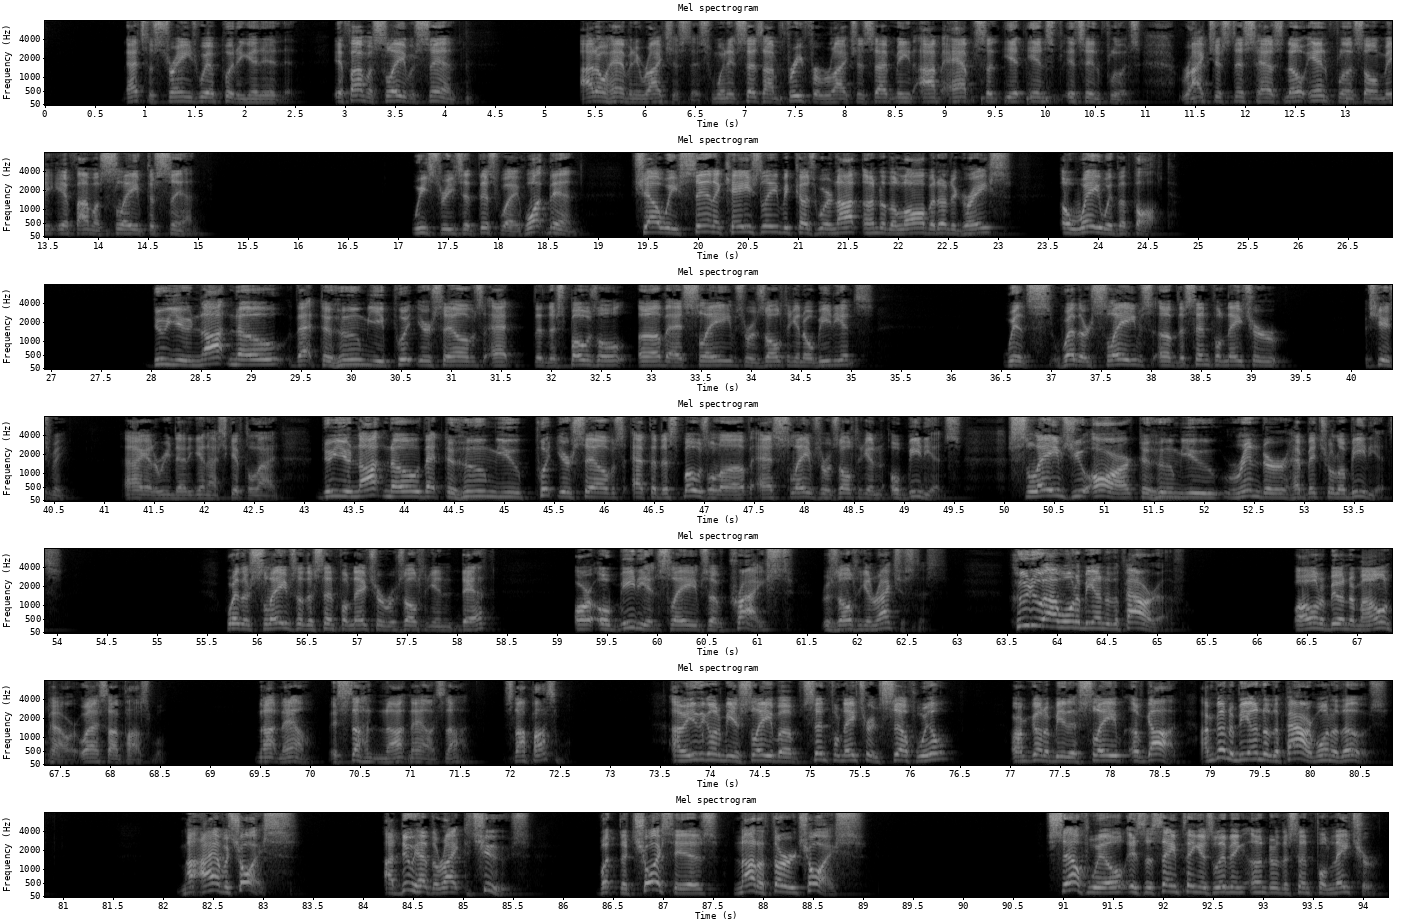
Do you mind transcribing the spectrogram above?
That's a strange way of putting it, isn't it? If I'm a slave of sin, I don't have any righteousness. When it says I'm free from righteousness, that means I'm absent it in, its influence. Righteousness has no influence on me if I'm a slave to sin. Wuest reads it this way. What then? Shall we sin occasionally because we're not under the law but under grace? Away with the thought. Do you not know that to whom ye put yourselves at the disposal of as slaves resulting in obedience? With whether slaves of the sinful nature, excuse me, I got to read that again. I skipped a line. Do you not know that to whom you put yourselves at the disposal of as slaves resulting in obedience? Slaves you are to whom you render habitual obedience whether slaves of the sinful nature resulting in death or obedient slaves of Christ resulting in righteousness. Who do I want to be under the power of? Well, I want to be under my own power. Well, that's not possible. Not now. It's not, not now. It's not. It's not possible. I'm either going to be a slave of sinful nature and self-will, or I'm going to be the slave of God. I'm going to be under the power of one of those. My, I have a choice. I do have the right to choose. But the choice is not a third choice. Self will is the same thing as living under the sinful nature.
